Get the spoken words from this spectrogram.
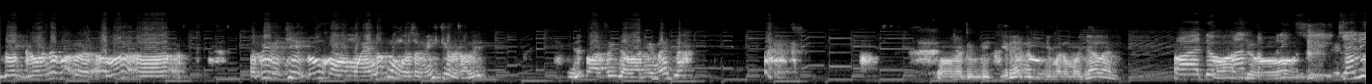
Backgroundnya pak eh, apa eh, tapi Ricci lu kalau mau enak lu nggak usah mikir kali. Langsung jalanin aja. Kalau nggak dipikirin, gimana mau jalan? Waduh, Waduh. mantep Ricci. Jadi,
